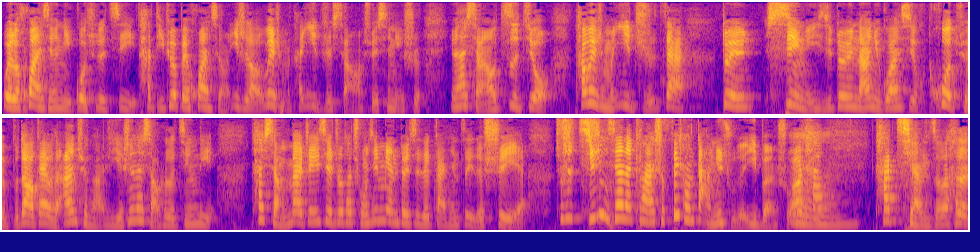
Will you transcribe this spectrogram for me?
为了唤醒你过去的记忆。他的确被唤醒了，意识到为什么他一直想要学心理师，因为他想要自救。他为什么一直在对于性以及对于男女关系获取不到该有的安全感，也是他小时候的经历。他想明白这一切之后，他重新面对自己的感情、自己的事业，就是其实你现在看来是非常大女主的一本书，而他他谴责他的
